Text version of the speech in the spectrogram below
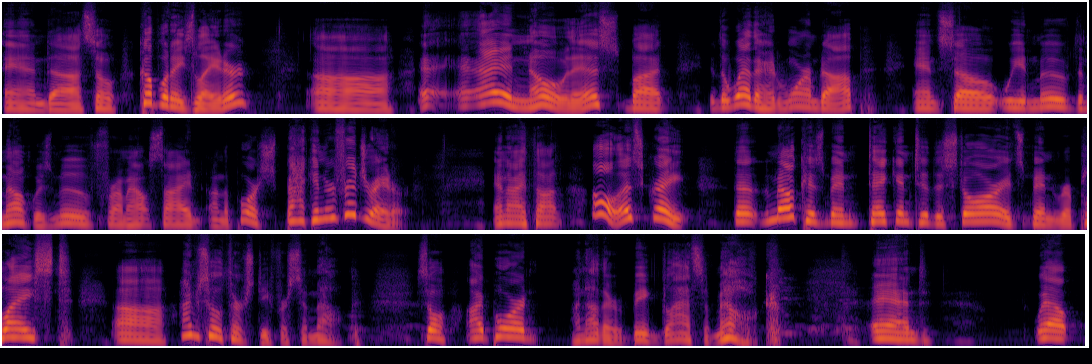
And uh, so a couple days later, uh, and I didn't know this, but the weather had warmed up, and so we had moved. The milk was moved from outside on the porch back in the refrigerator. And I thought, oh, that's great the milk has been taken to the store, it's been replaced. Uh, I'm so thirsty for some milk. So I poured another big glass of milk. And, well,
